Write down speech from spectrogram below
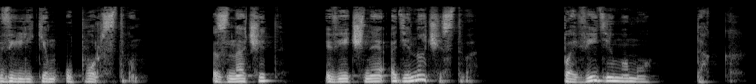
великим упорством. Значит, вечное одиночество. По-видимому, так.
